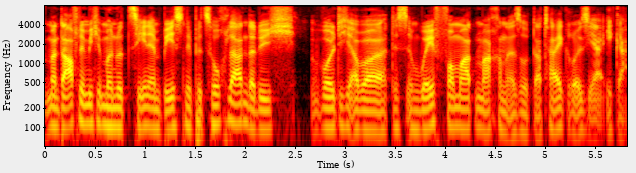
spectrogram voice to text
man darf nämlich immer nur 10 MB Snippets hochladen, dadurch wollte ich aber das im Wave-Format machen, also Dateigröße, ja egal.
